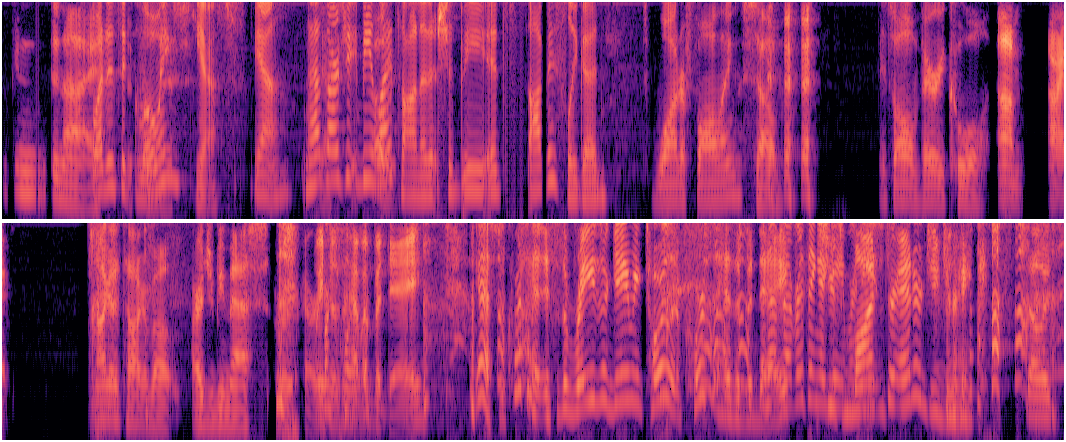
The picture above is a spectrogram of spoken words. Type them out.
who can deny? What is it glowing? coolness? Yes. Yeah. It has Yes. RGB Oh, lights on it. It should be. It's obviously good. It's water falling, so it's all very cool. Um, all right. I'm not gonna talk about RGB masks. Or, or Wait, does it have a toilets. bidet? yes, of course it has. It's the Razer gaming toilet. Of course it has a bidet. has everything a Shoots gamer Monster needs. Energy drink. so it's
